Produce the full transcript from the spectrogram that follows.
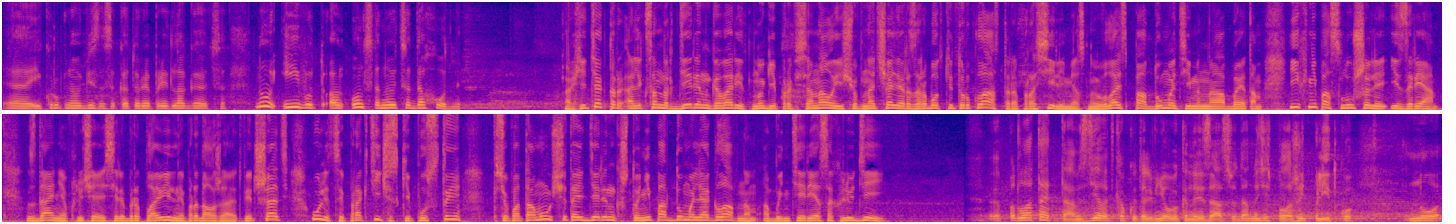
э, и крупного бизнеса, которые предлагаются. Ну и вот он, он становится доходным. Архитектор Александр Дерин говорит, многие профессионалы еще в начале разработки туркластера просили местную власть подумать именно об этом. Их не послушали и зря. Здания, включая сереброплавильные, продолжают ветшать, улицы практически пусты. Все потому, считает Деринг, что не подумали о главном, об интересах людей. Подлатать там, сделать какую-то ливневую канализацию, да, но здесь положить плитку. Но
